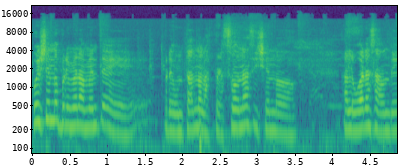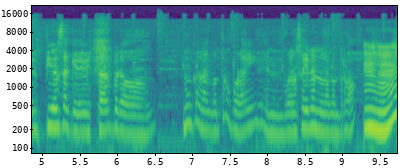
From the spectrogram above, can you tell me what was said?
fue yendo primeramente eh, preguntando a las personas y yendo a lugares a donde él piensa que debe estar, pero nunca la encontró por ahí. En Buenos Aires no la encontró. Ujú.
